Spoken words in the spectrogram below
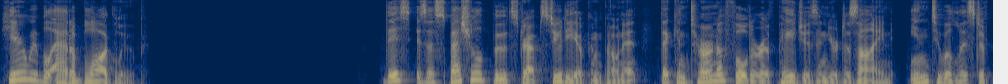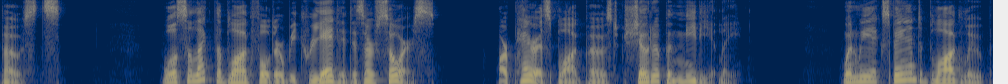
Here we will add a blog loop. This is a special Bootstrap Studio component that can turn a folder of pages in your design into a list of posts. We'll select the blog folder we created as our source. Our Paris blog post showed up immediately. When we expand blog loop,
